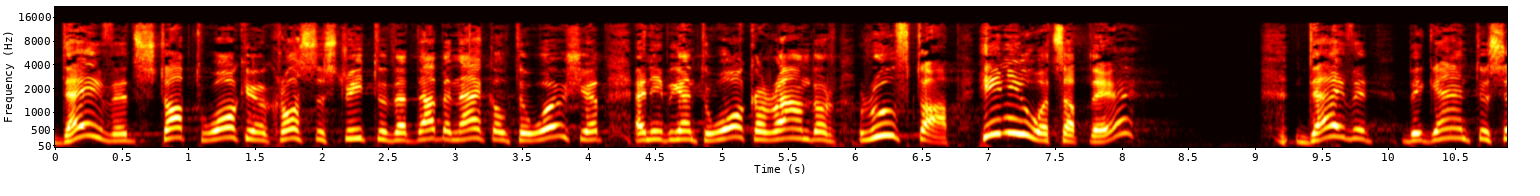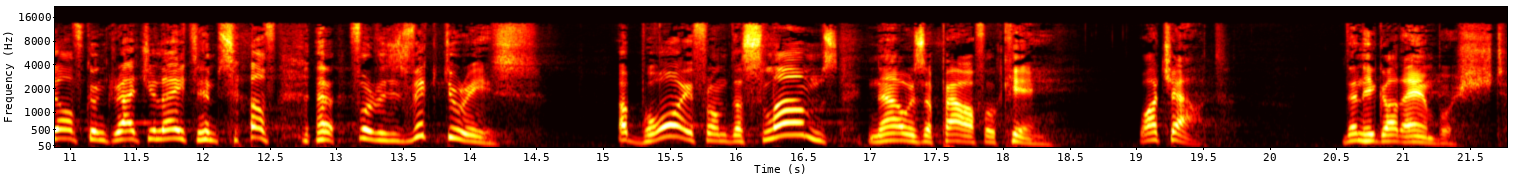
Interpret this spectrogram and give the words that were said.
David stopped walking across the street to the tabernacle to worship and he began to walk around the rooftop. He knew what's up there. David began to self congratulate himself uh, for his victories. A boy from the slums now is a powerful king. Watch out. Then he got ambushed,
